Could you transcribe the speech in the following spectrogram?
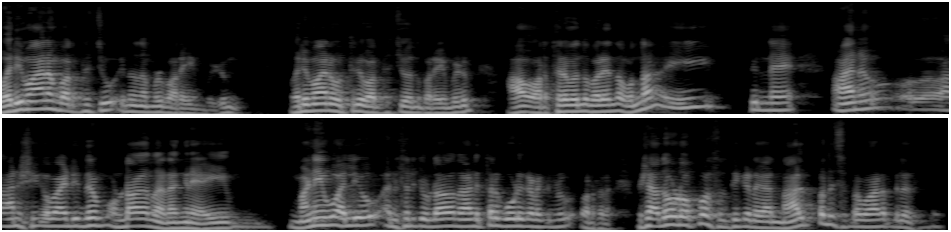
വരുമാനം വർദ്ധിച്ചു എന്ന് നമ്മൾ പറയുമ്പോഴും വരുമാനം ഒത്തിരി വർദ്ധിച്ചു എന്ന് പറയുമ്പോഴും ആ വർധനമെന്ന് പറയുന്ന ഒന്ന് ഈ പിന്നെ ആനു ആനുഷികമായിട്ട് ഇത് ഉണ്ടാകുന്നതാണ്. എങ്ങനെയാണ് ഈ മണി വാല്യൂ അനുസരിച്ച് ഉണ്ടാകുന്നതാണ് ഇത്ര കോടി കണക്കിന് വർധന പക്ഷേ അതോടൊപ്പം ശ്രദ്ധിക്കേണ്ട കാരണം നാൽപ്പത് ശതമാനത്തിലധികം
